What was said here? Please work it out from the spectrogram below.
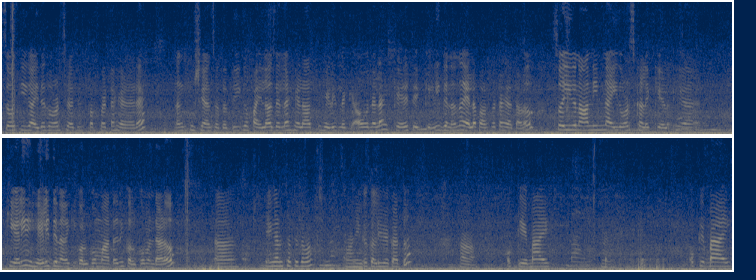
ಸೋಕಿ ಈಗ ಐದೈದು ವರ್ಡ್ಸ್ ಹೇಳ್ತಿದ್ದು ಪರ್ಫೆಕ್ಟಾಗಿ ಹೇಳಿದ್ರೆ ನಂಗೆ ಖುಷಿ ಅನ್ಸತ್ತೈತಿ. ಈಗ ಪೈಲಾದೆಲ್ಲ ಹೇಳ ಹೇಳಿದ್ಲಕ್ಕೆ ಅವನ್ನೆಲ್ಲ ಕೇಳಿ ಕೇಳಿದ್ದೆ ನಾನು ಎಲ್ಲ ಪರ್ಫೆಕ್ಟಾಗಿ ಹೇಳ್ತಾಳು. ಸೊ ಈಗ ನಾನು ನಿನ್ನ ಐದು ವರ್ಡ್ಸ್ ಕಳೆ ಕೇಳು ಕೇಳಿ ಹೇಳಿದ್ದೆ ನನಗೆ ಕಲ್ಕೊಂಬ ಮಾತಾಡಿ ಕಲ್ಕೊಂಬಂದಾಳು. ಹೆಂಗೆ ಅನಿಸ್ತದವ ಹಾಂ ಹಿಂಗೆ ಕಲಿಬೇಕಾತು? ಹಾಂ ಓಕೆ ಬಾಯ್ ಹ್ಞೂ ಓಕೆ ಬಾಯ್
